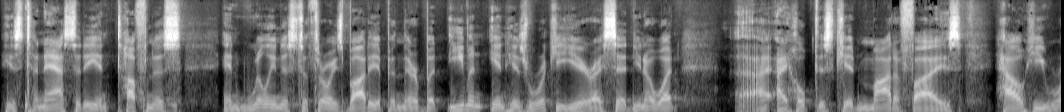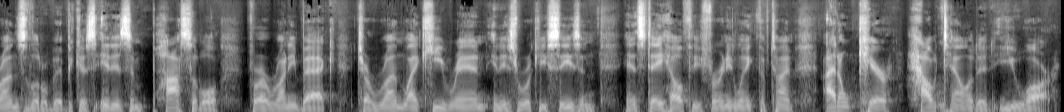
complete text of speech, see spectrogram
his tenacity and toughness and willingness to throw his body up in there. But even in his rookie year, I said, you know what? I, I hope this kid modifies how he runs a little bit because it is impossible for a running back to run like he ran in his rookie season and stay healthy for any length of time. I don't care how talented you are.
